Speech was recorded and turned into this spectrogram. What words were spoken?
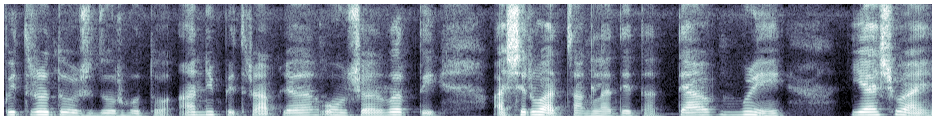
पितृदोष दूर होतो आणि पितृ आपल्या वंशावरती आशीर्वाद चांगला देतात. त्यामुळे याशिवाय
